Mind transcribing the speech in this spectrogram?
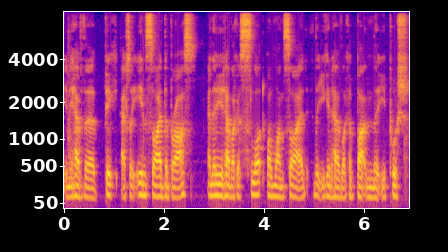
and you have the pick actually inside the brass, and then you'd have like a slot on one side that you could have like a button that you push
